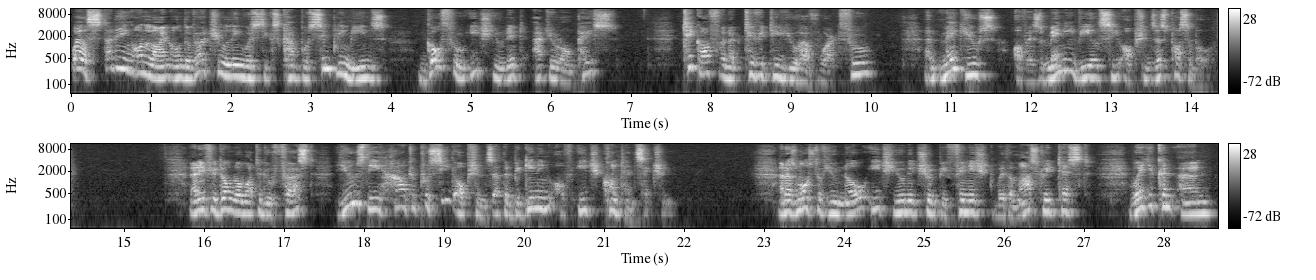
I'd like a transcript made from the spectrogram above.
Well, studying online on the Virtual Linguistics Campus simply means go through each unit at your own pace, tick off an activity you have worked through, and make use of as many VLC options as possible. And if you don't know what to do first, use the How to Proceed options at the beginning of each content section. And as most of you know, each unit should be finished with a mastery test where you can earn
